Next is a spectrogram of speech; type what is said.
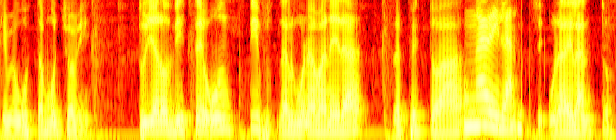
que me gusta mucho a mí. Tú ya nos diste un tip de alguna manera respecto a... Un adelanto. Sí, un adelanto.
